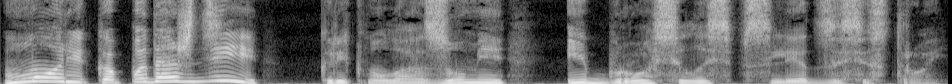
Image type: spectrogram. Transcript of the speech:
«Морика, подожди!» — крикнула Азуми и бросилась вслед за сестрой.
